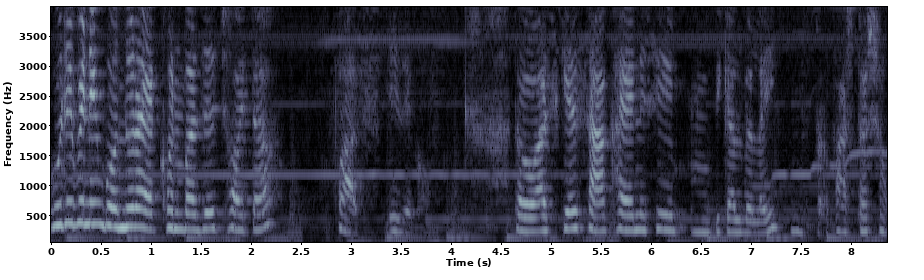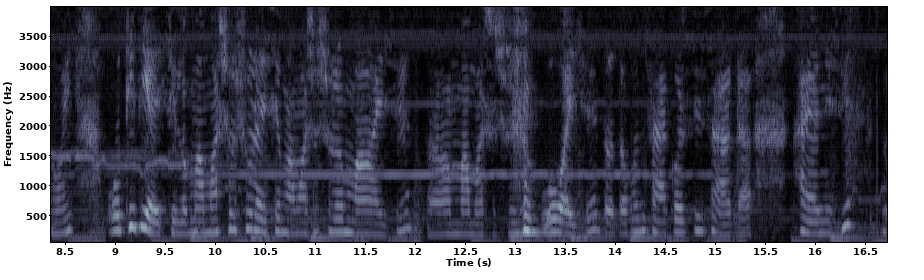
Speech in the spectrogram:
গুড ইভিনিং বন্ধুরা, এখন বাজে ছয়টা ফার্স্ট এই দেখো। তো আজকে চা খাইয়ে নিছি বিকালবেলায়। পাঁচটার সময় অতিথি আইছিল, মামা শ্বশুর আইছে, মামা শ্বশুরের মা আইছে মামা শ্বশুরের বউ আইছে। তো তখন চা করছি, চাটা খাইয়ে নিছি। তো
